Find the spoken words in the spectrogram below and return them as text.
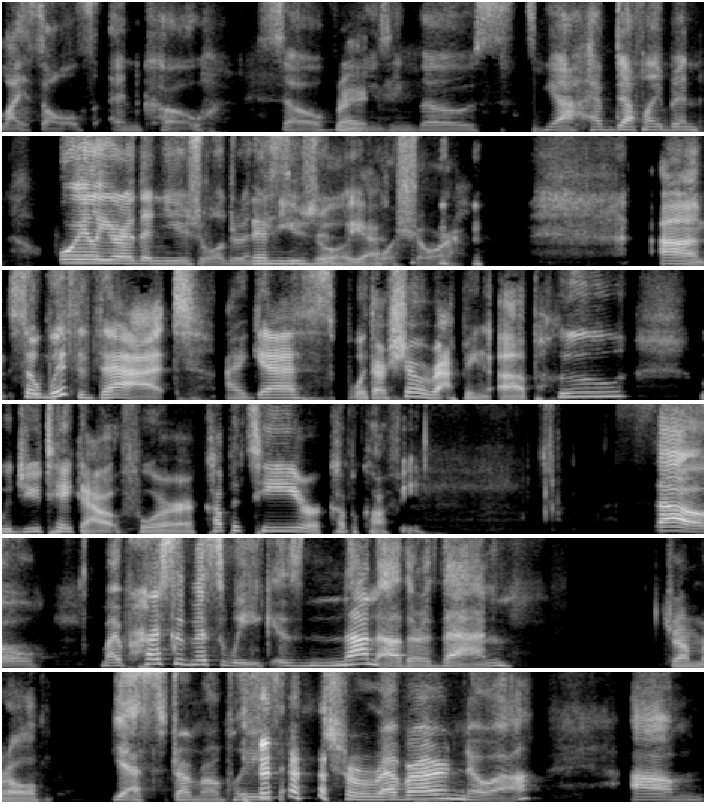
Lysols and Co. So Right. using those. Yeah, have definitely been oilier than usual during Than the usual, yeah. for sure. Um, so with that, I guess with our show wrapping up, who would you take out for a cup of tea or a cup of coffee? so my person this week is none other than Drum roll. yes, drum roll please, Trevor Noah. Um,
